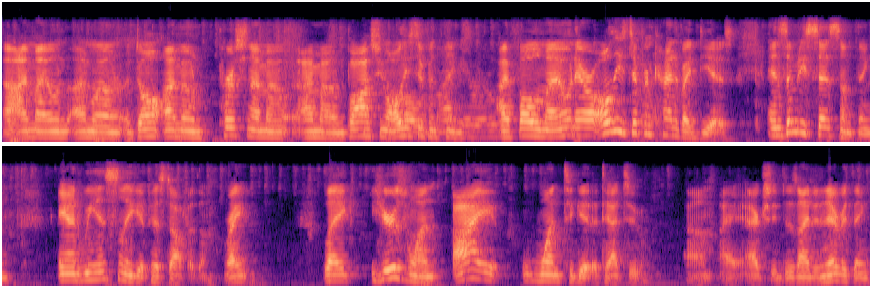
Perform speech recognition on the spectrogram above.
Uh, I'm my own. I'm my own adult. I'm my own person. I'm my own, I'm my own boss. You know all these different things. Arrow. I follow my own arrow. All these different kind of ideas. And somebody says something, and we instantly get pissed off at them, right? Like here's one. I want to get a tattoo. Um, I actually designed it and everything.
